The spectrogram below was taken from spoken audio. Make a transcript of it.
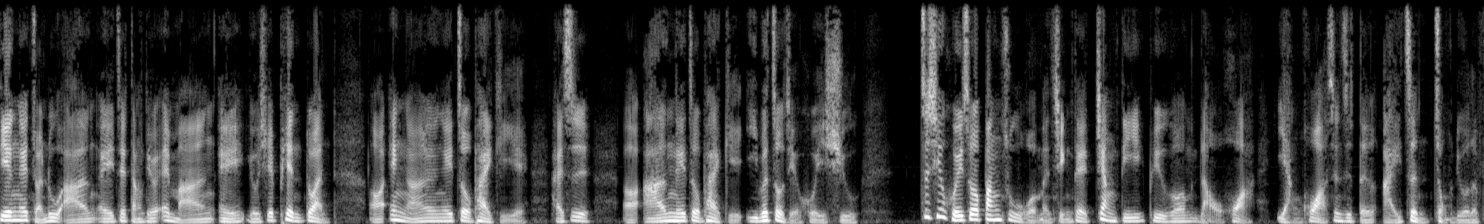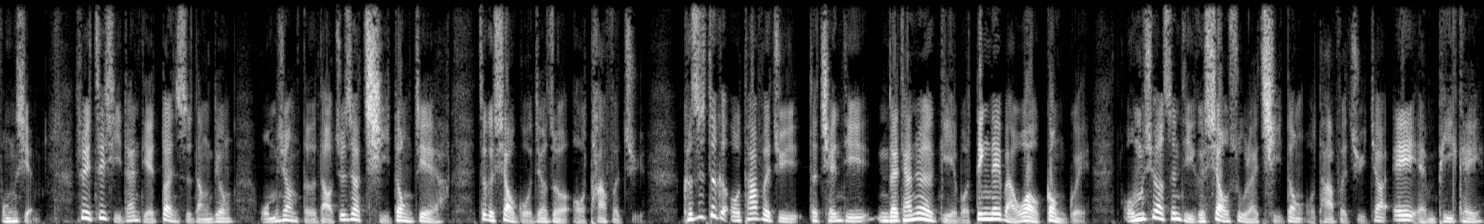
DNA 转入 RNA，在当中 mRNA 有些片段啊，mRNA 做派给，还是啊 RNA 做派给，伊要做些回收。这些回收帮助我们形态降低，比如说老化、氧化，甚至得癌症、肿瘤的风险。所以这几单碟断食当中，我们希望得到就是要启动这这个效果，叫做 autophagy。可是这个 autophagy 的前提，你在讲那个给不？丁内把我有共轨，我们需要身体一个酵素来启动 autophagy，叫 AMPK。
